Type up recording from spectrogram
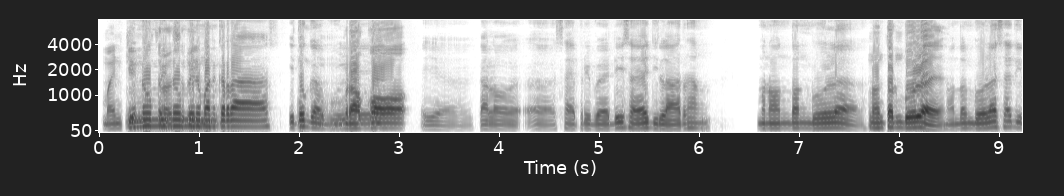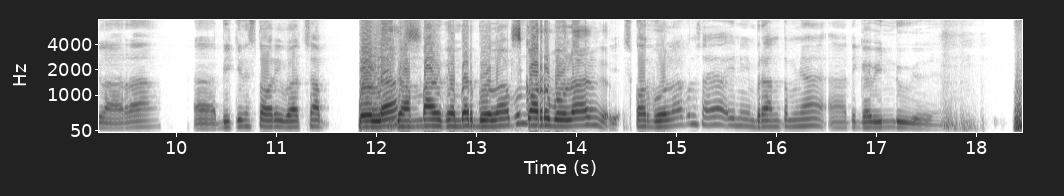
main game minum minum minuman keras, itu nggak boleh. merokok, Iya, kalau eh, saya pribadi saya dilarang menonton bola. nonton bola ya. Nonton bola saya dilarang eh, bikin story WhatsApp Bola, gambar-gambar bola pun skor bola? Iya, skor bola pun saya ini berantemnya eh, tiga windu gitu.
